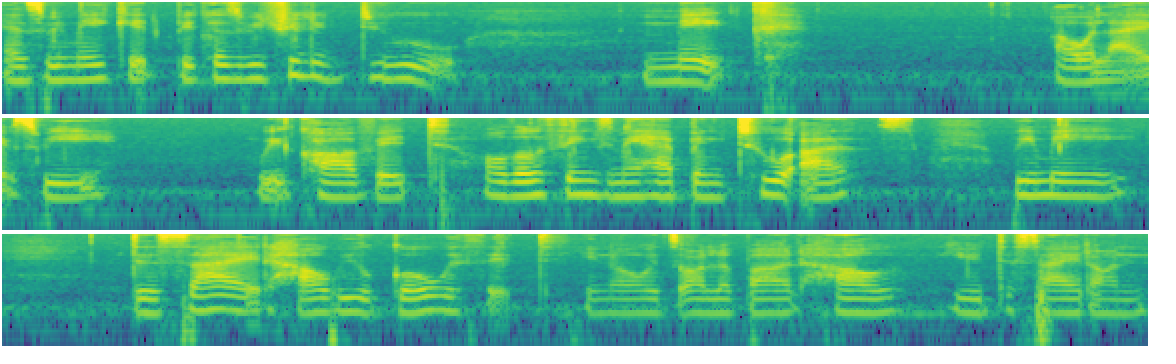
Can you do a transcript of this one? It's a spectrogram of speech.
as We Make It because we truly do make our lives. We we carve it. Although things may happen to us, we may decide how we'll go with it. You know, it's all about how you decide on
